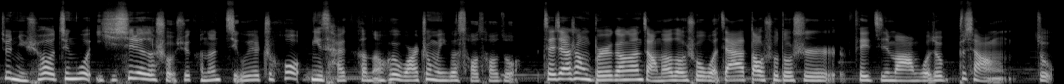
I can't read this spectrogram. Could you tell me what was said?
就你需要经过一系列的手续，可能几个月之后，你才可能会玩这么一个骚操作。再加上不是刚刚讲到的，说我家到处都是飞机吗？我就不想。就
